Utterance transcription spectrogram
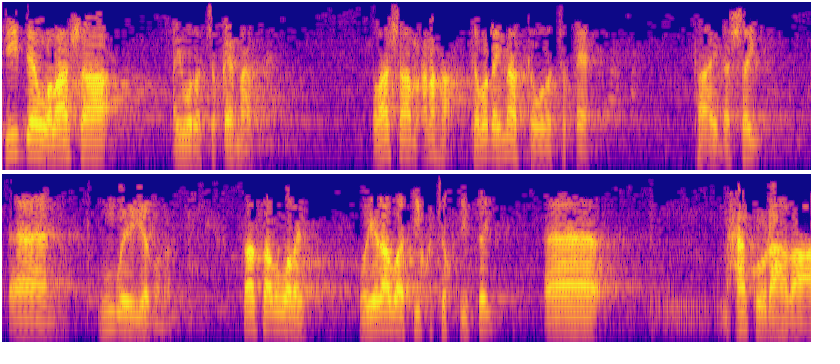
Tii dee walaashaa ay wada jiqeen naaska. Walaashaa macnaha gabadhay naaska wada jiqeen ta ay dhashay nin wey iyaduna. Saasaad u wadaysa hooyadaa waa tii ku jiqsiisay maxaan ku idhaahdaa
